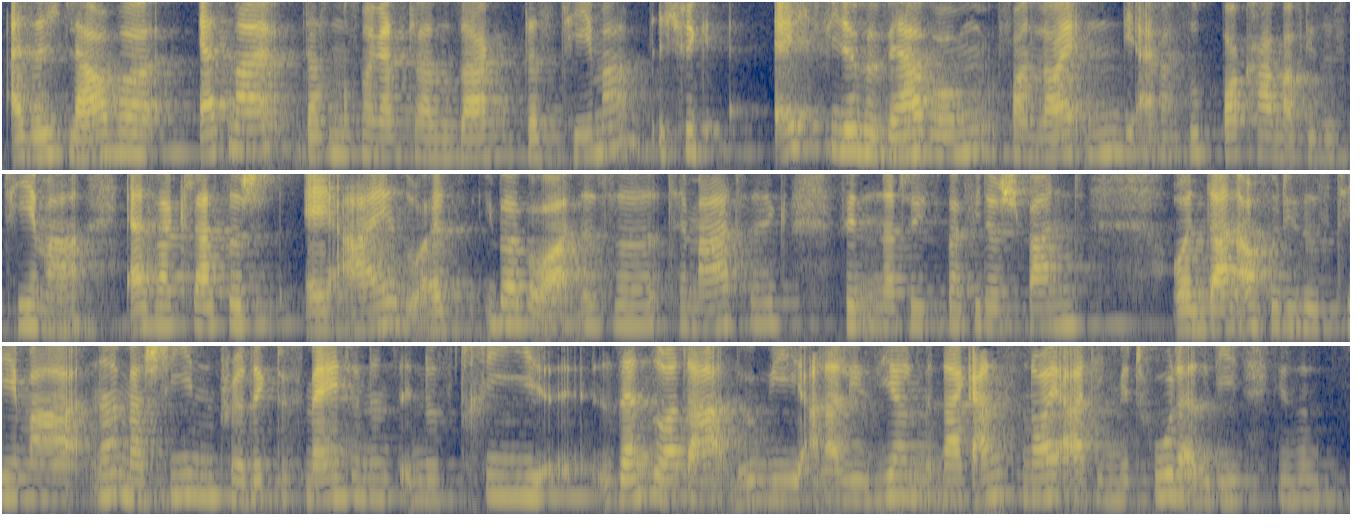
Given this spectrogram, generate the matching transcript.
Also ich glaube, erstmal, das muss man ganz klar so sagen, das Thema. Ich kriege echt viele Bewerbungen von Leuten, die einfach so Bock haben auf dieses Thema. Erstmal klassisch AI, so als übergeordnete Thematik, finden natürlich super viele spannend. Und dann auch so dieses Thema ne, Maschinen, Predictive Maintenance, Industrie, Sensordaten irgendwie analysieren mit einer ganz neuartigen Methode. Also die, diesen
